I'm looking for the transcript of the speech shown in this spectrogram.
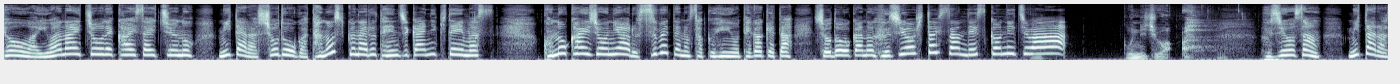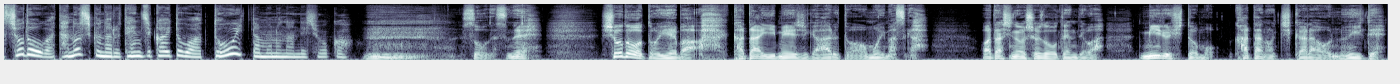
今日は岩内町で開催中の見たら書道が楽しくなる展示会に来ています。この会場にあるすべての作品を手掛けた書道家の藤尾仁さんです。こんにちは。こんにちは。藤尾さん見たら書道が楽しくなる展示会とはどういったものなんでしょうか？うんそうですね。書道といえば硬いイメージがあるとは思いますが私の書道展では見る人も肩の力を抜いて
